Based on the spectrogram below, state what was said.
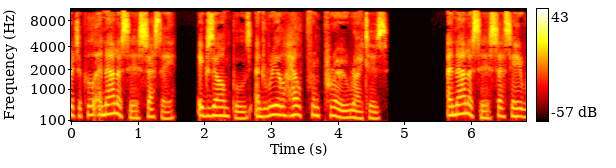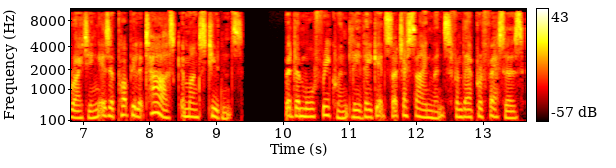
critical analysis essay, examples and real help from pro writers. Analysis essay writing is a popular task among students. But the more frequently they get such assignments from their professors,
